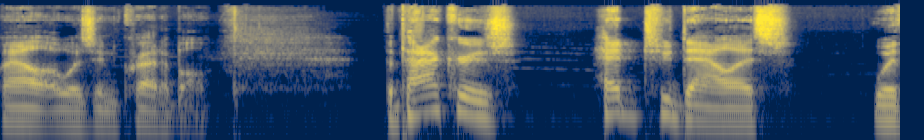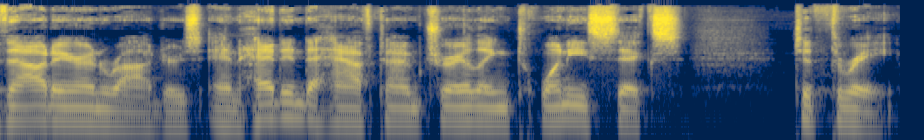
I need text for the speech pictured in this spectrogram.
well, it was incredible. The Packers head to Dallas without Aaron Rodgers and head into halftime trailing 26 to 3.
